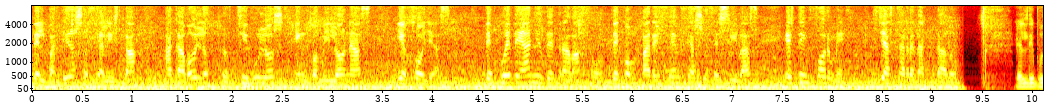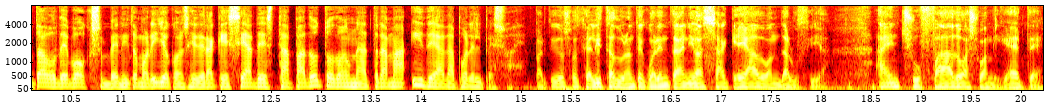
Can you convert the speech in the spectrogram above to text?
del Partido Socialista acabó en los prostíbulos, en comilonas y en joyas. Después de años de trabajo, de comparecencias sucesivas, este informe ya está redactado. El diputado de Vox, Benito Morillo, considera que se ha destapado toda una trama ideada por el PSOE. El Partido Socialista durante 40 años ha saqueado Andalucía, ha enchufado a su amiguete,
